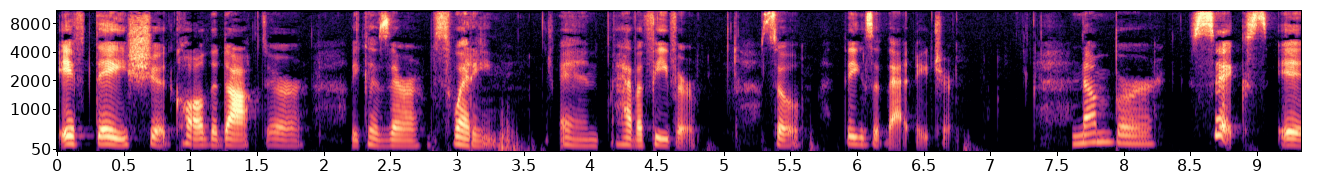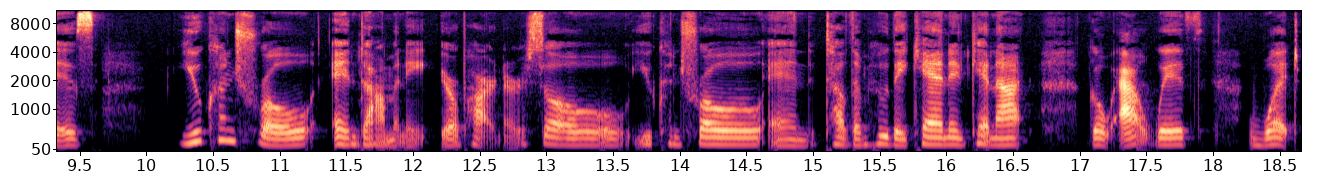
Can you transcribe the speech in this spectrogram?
if they should call the doctor because they're sweating and have a fever. So things of that nature. Number six is you control and dominate your partner. So you control and tell them who they can and cannot go out with, what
